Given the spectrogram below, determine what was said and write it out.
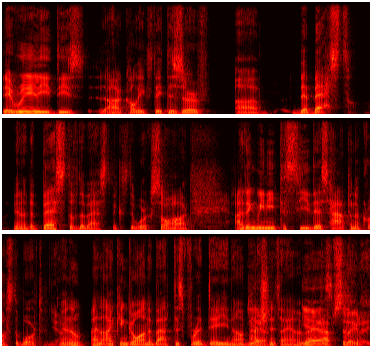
They really, these our colleagues, they deserve uh, the best, you know, the best of the best because they work so hard. I think we need to see this happen across the board, you know, and I can go on about this for a day, you know, how passionate I am about yeah, this. absolutely.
